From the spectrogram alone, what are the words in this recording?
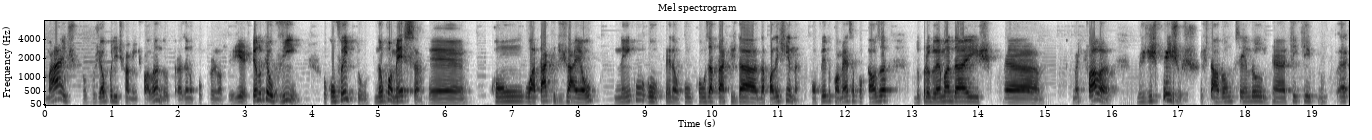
Mas, geopoliticamente falando, trazendo um pouco para os nossos dias, pelo que eu vi, o conflito não começa é, com o ataque de Israel nem com, oh, perdão, com, com, os ataques da, da Palestina. O conflito começa por causa do problema das. É, como é que fala? Dos despejos que estavam sendo. É, que, que é,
